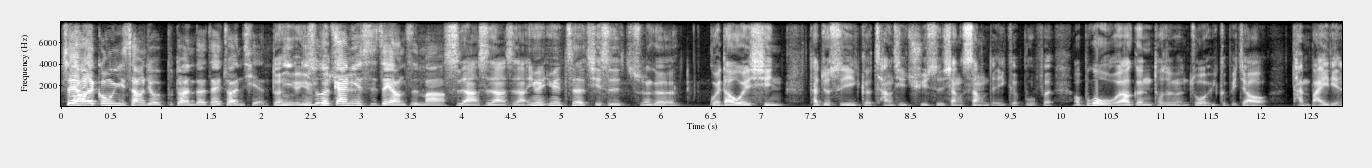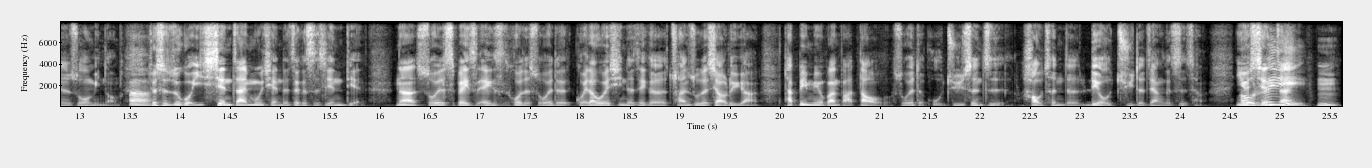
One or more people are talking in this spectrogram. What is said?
所以它的供应商就不断的在赚钱。对，你你说的概念是这样子吗？是啊，是啊，是啊，因为因为这其实那个。轨道卫星，它就是一个长期趋势向上的一个部分。哦。不过我要跟投资人做一个比较坦白一点的说明哦，嗯，就是如果以现在目前的这个时间点，那所谓的 Space X 或者所谓的轨道卫星的这个传输的效率啊，它并没有办法到所谓的五 G 甚至号称的六 G 的这样一个市场，因为现在嗯，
